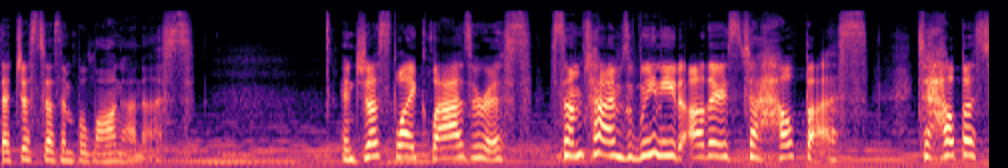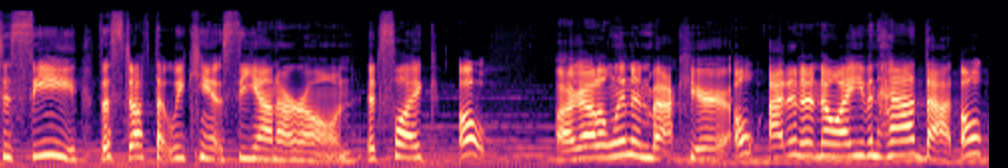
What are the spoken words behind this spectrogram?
that just doesn't belong on us. And just like Lazarus, sometimes we need others to help us, to help us to see the stuff that we can't see on our own. It's like, oh, I got a linen back here. Oh, I didn't know I even had that. Oh,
